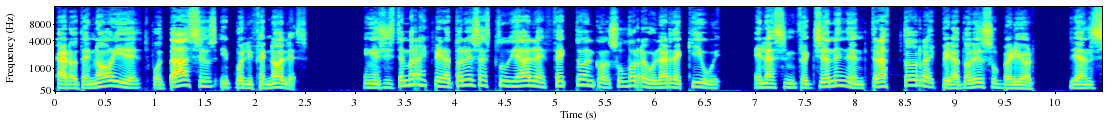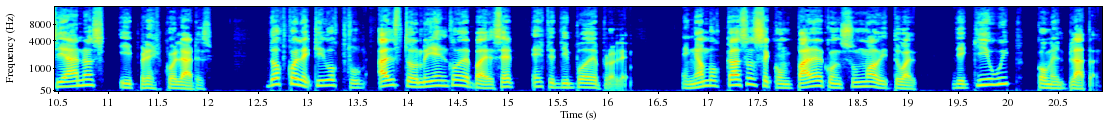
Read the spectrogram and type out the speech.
carotenoides, potasios y polifenoles. En el sistema respiratorio se ha estudiado el efecto del consumo regular de kiwi en las infecciones del tracto respiratorio superior de ancianos y preescolares, dos colectivos con alto riesgo de padecer este tipo de problemas. En ambos casos se compara el consumo habitual de kiwi con el plátano,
